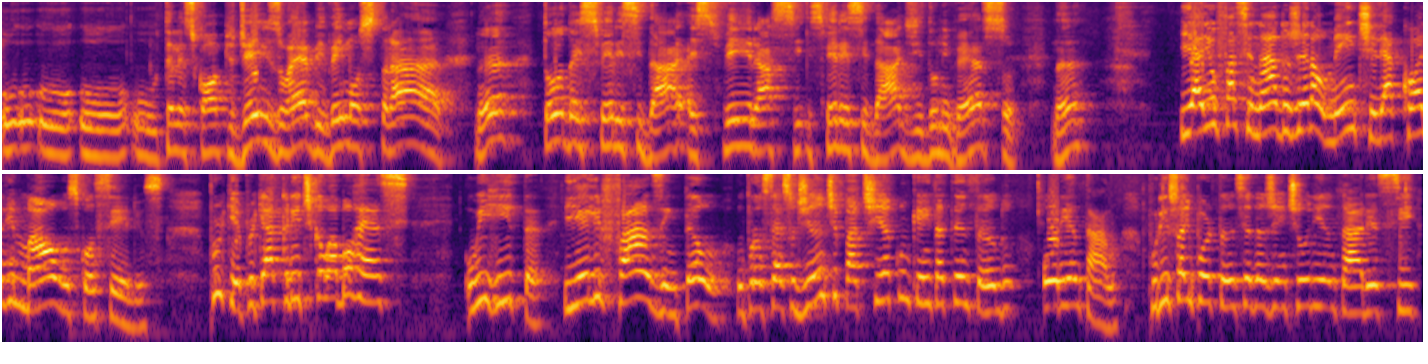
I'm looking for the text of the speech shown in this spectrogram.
o, o, o, o telescópio James Webb vem mostrar né, toda a esfericidade, a esfericidade do universo, né? E aí o fascinado geralmente ele acolhe mal os conselhos. Por quê? Porque a crítica o aborrece, o irrita e ele faz então um processo de antipatia com quem está tentando orientá-lo. Por isso a importância da gente orientar esse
